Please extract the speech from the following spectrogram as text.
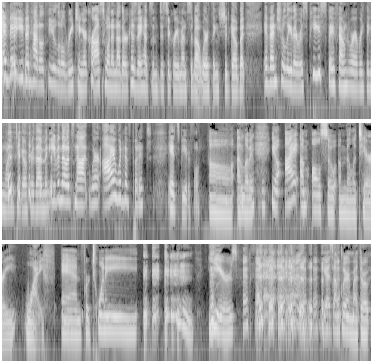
and they even had a few little reaching across one another because they had some disagreements about where things should go. But eventually there was peace. They found where everything wanted to go for them. And even though it's not where I would have put it, it's beautiful. Oh, I love it. You know, I am also a military wife, and for 20 years, yes, I'm clearing my throat.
